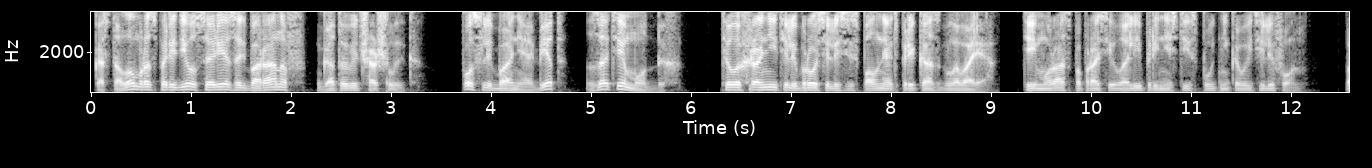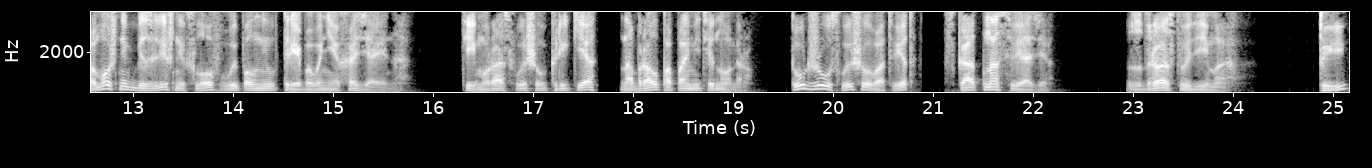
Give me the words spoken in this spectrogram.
Костолом распорядился резать баранов, готовить шашлык. После бани обед, затем отдых. Телохранители бросились исполнять приказ главаря. Теймурас попросил Али принести спутниковый телефон. Помощник без лишних слов выполнил требования хозяина. Теймурас вышел к реке, набрал по памяти номер. Тут же услышал в ответ «Скат на связи». «Здравствуй, Дима». «Ты?»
